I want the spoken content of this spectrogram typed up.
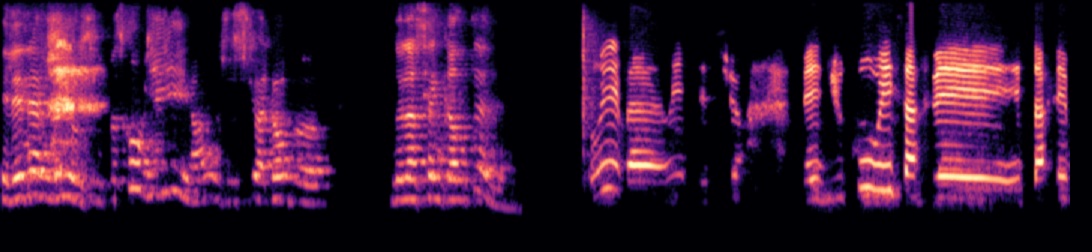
et l'énergie aussi, parce qu'on vieillit. Hein. Je suis à l'aube de la cinquantaine. Oui, ben, oui, c'est sûr. Mais du coup, oui, ça fait, ça fait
